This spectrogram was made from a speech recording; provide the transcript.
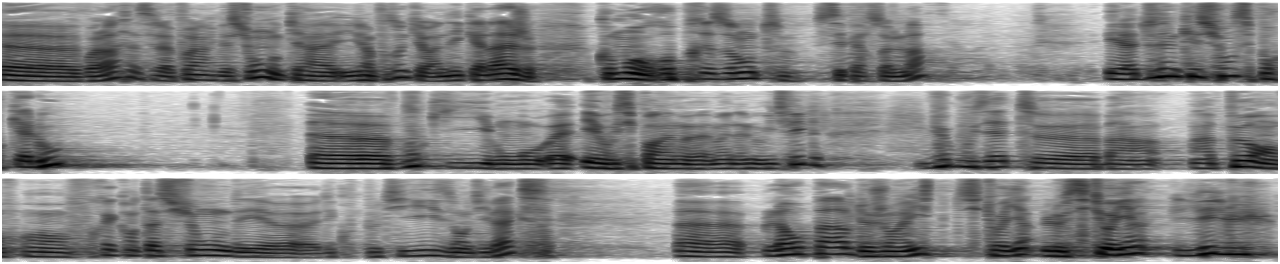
Voilà, ça c'est la première question. Donc il y a, il y a l'impression qu'il y a un décalage. Comment on représente ces personnes-là? Et la deuxième question, c'est pour Calou. Euh, vous qui ont, et aussi pour Madame Whitfield, vu que vous êtes euh, ben, un peu en, en fréquentation des, euh, des complotistes, des antivax, euh, là on parle de journaliste, citoyen, le citoyen, l'élu.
